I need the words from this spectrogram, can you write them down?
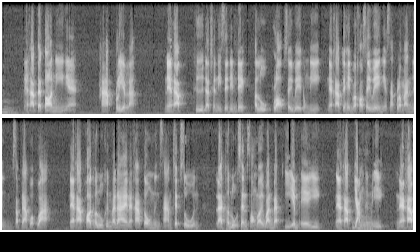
อืมนะครับแต่ตอนนี้เนี่ยภาพเปลี่ยนละนะครับคือดัชนีเซ็นดิ้งเด็กทะลุกรอบไซด์เวย์ตรงนี้นะครับจะเห็นว่าเขาไซด์เวย์เนี่ยสักประมาณ 1 สัปดาห์กว่าๆนะครับพอทะลุขึ้นมาได้นะครับตรง 1370 และทะลุเส้น 200 วันแบบ EMA อีกนะครับย้ำขึ้นมาอีกนะครับ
